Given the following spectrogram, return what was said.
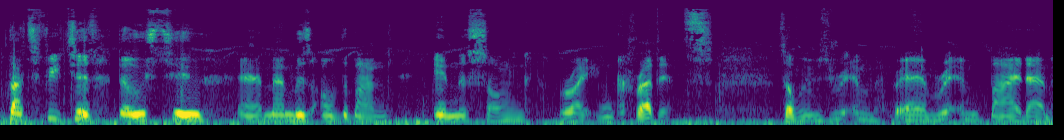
that's featured those two uh, members of the band in the song writing credits. So it was written um, written by them.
